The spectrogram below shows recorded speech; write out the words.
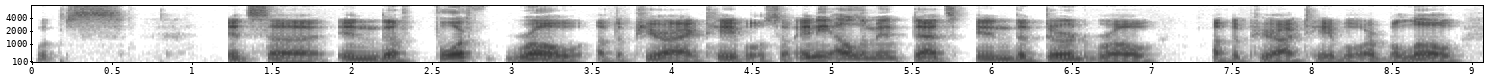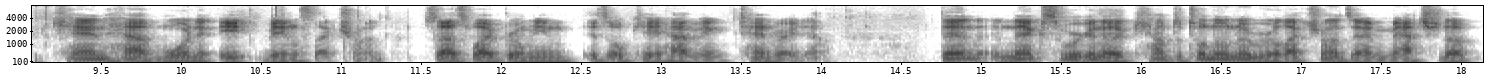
whoops it's uh in the fourth row of the periodic table. So any element that's in the third row of the periodic table or below can have more than 8 valence electrons. So that's why bromine is okay having 10 right now. Then next, we're going to count the total number of electrons and match it up.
